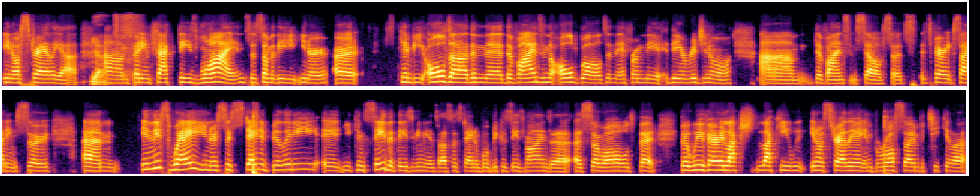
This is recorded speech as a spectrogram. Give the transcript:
in Australia. Yeah. Um, but in fact, these wines are some of the, you know, are can be older than the the vines in the old world and they're from the the original um, the vines themselves so it's it's very exciting so um, in this way you know sustainability it, eh, you can see that these vineyards are sustainable because these vines are, are so old but but we're very lux- lucky in australia in barossa in particular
